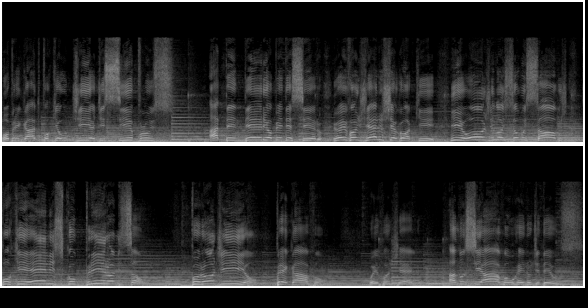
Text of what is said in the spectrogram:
Obrigado porque um dia discípulos atenderam e obedeceram, e o Evangelho chegou aqui, e hoje nós somos salvos porque eles cumpriram a missão. Por onde iam, pregavam o Evangelho, anunciavam o reino de Deus,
